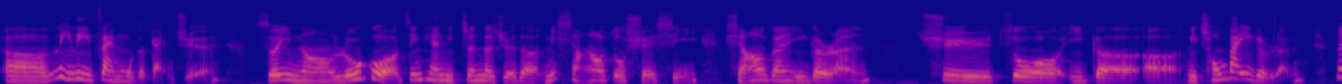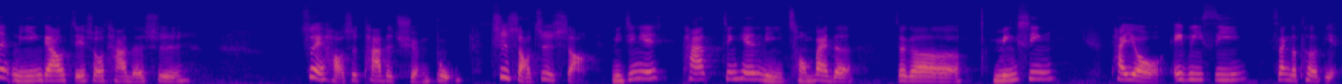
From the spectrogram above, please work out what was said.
呃历历在目的感觉。所以呢，如果今天你真的觉得你想要做学习，想要跟一个人。去做一个呃，你崇拜一个人，那你应该要接受他的是最好是他的全部，至少至少你今天他今天你崇拜的这个明星，他有 A、B、C 三个特点，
